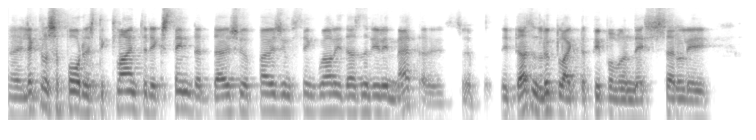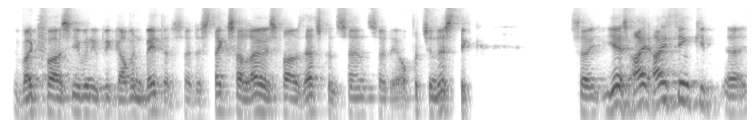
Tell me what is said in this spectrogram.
uh, electoral support has declined to the extent that those who oppose him think, well, it doesn't really matter. Uh, it doesn't look like the people will necessarily vote for us, even if we govern better. So the stakes are low as far as that's concerned. So they're opportunistic. So yes, I, I think uh,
